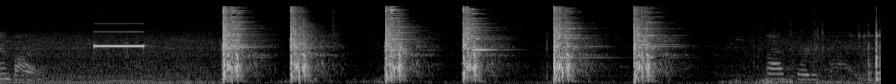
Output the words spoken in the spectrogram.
Stand by. Five forty-five.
